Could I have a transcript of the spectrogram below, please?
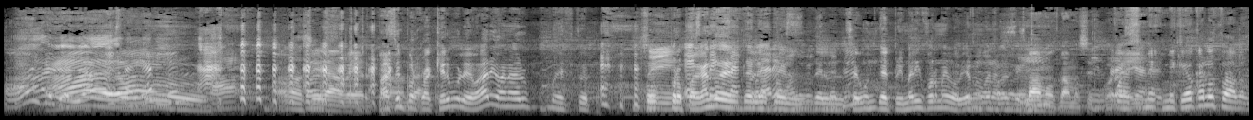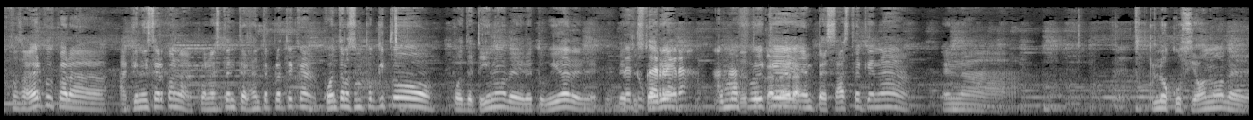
Ay, ay, ay. Vamos a ir a ver. Pasen por cualquier bulevar y van a ver este, Sí. pro- propaganda del, del, Espectaculares. del, del segun- del primer informe de gobierno. Van a ver que- Vamos, vamos a ir por Pues ahí. me, me quedo Carlos para pues, a ver pues para aquí iniciar con la con esta interesante plática. Cuéntanos un poquito pues de ti, ¿no? De, de tu vida, de, de, de De tu, tu historia. carrera. ¿Cómo fue que carrera. empezaste aquí en la en la locución, ¿no? De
